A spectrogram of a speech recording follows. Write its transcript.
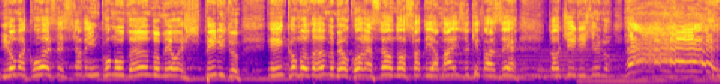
E uma coisa estava incomodando o meu espírito, incomodando o meu coração, não sabia mais o que fazer. Estou dirigindo, hey!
